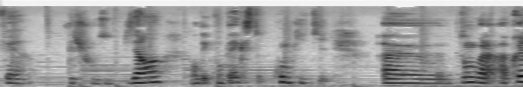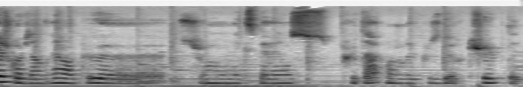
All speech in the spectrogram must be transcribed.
faire des choses bien dans des contextes compliqués. Euh, donc voilà, après je reviendrai un peu euh, sur mon expérience plus tard, quand j'aurai plus de recul, peut-être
